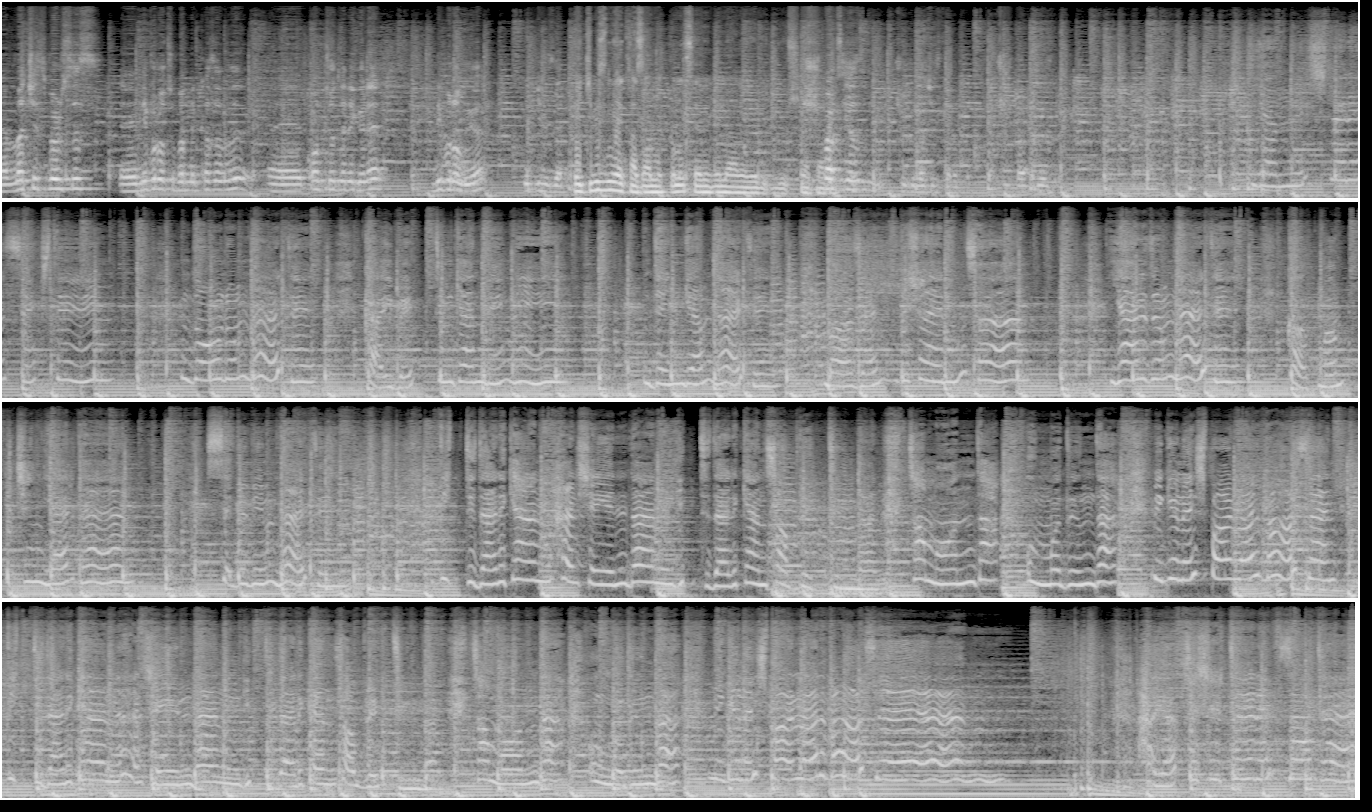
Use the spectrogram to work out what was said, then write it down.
Yani Laches vs. E, Liver otobanının kazananı e, kontrollere göre Liver oluyor. Bilginize. Peki biz niye kazandık? Bunun sebebini alalım bir şey Şu yaparız. part yazın çünkü Laches tarafı. Şu part yazın. Yanlışları gitti derken her şeyinden gitti derken sabrettim ben. Tam o anda ummadığında bir güneş parlar bazen. Bitti derken her şeyinden gitti derken sabrettim ben. Tam o anda ummadığında bir güneş parlar bazen. Hayat şaşırtır hep zaten.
